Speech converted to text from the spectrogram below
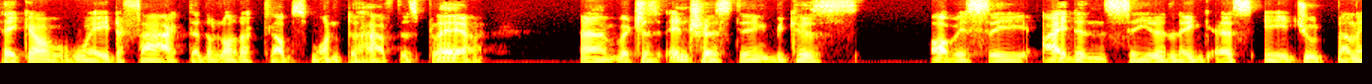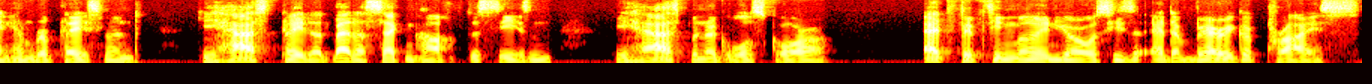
take away the fact that a lot of clubs want to have this player, um, which is interesting because obviously I didn't see the link as a Jude Bellingham replacement. He has played a better second half of the season. He has been a goal scorer. At 15 million euros, he's at a very good price.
